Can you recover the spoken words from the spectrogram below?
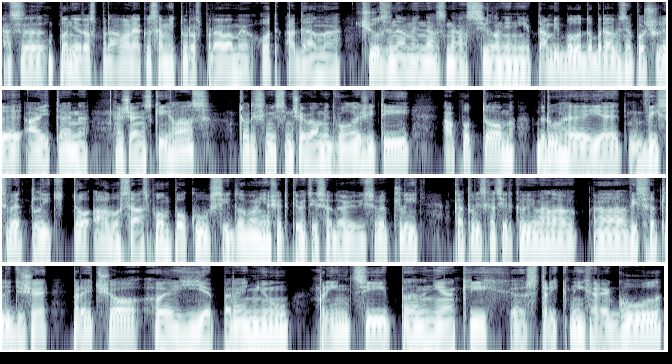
a sa úplne rozprávali, ako sa my tu rozprávame od Adama, čo znamená znásilnenie. Tam by bolo dobré, aby sme počuli aj ten ženský hlas, ktorý si myslím, že je veľmi dôležitý. A potom druhé je vysvetliť to, alebo sa aspoň pokúsiť, lebo nie všetky veci sa dajú vysvetliť. Katolícka církev by mala vysvetliť, že prečo je pre ňu princíp nejakých e, striktných regúl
